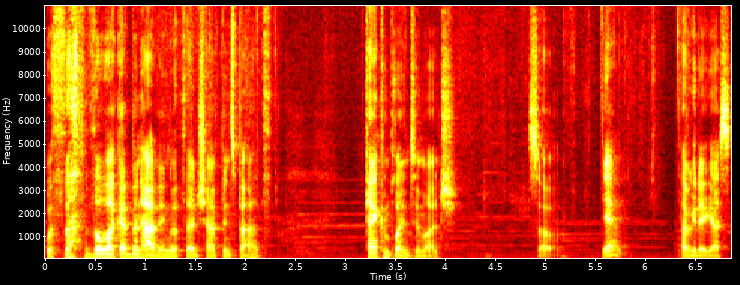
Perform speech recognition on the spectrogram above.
With the, the luck I've been having with the Champion's Path, can't complain too much. So, yeah. Have a good day, guys.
